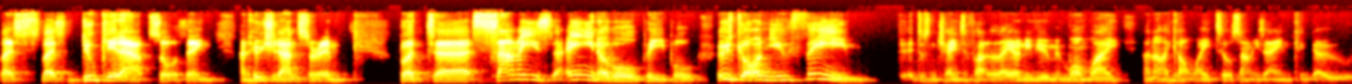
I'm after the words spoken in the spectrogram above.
let's let's duke it out, sort of thing. And who should answer him? But uh, Sami Zayn, of all people, who's got a new theme. It doesn't change the fact that they only view him in one way, and I can't wait till Sami Zayn can go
